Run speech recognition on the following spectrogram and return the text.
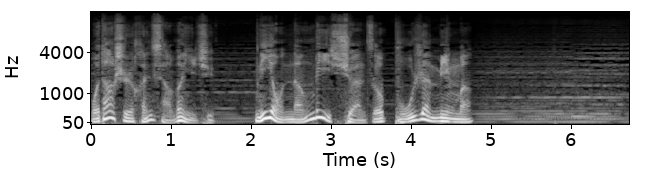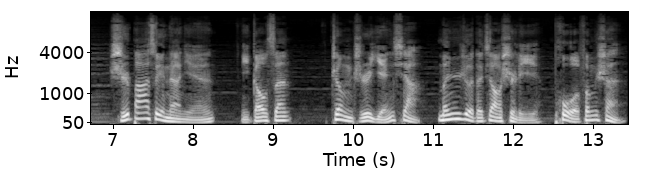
我倒是很想问一句：你有能力选择不认命吗？十八岁那年，你高三，正值炎夏。闷热的教室里，破风扇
